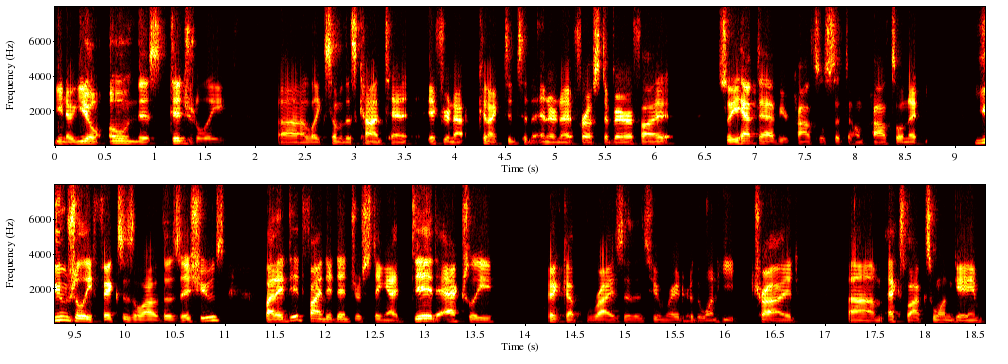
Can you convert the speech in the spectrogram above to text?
you know you don't own this digitally, uh, like some of this content if you're not connected to the internet for us to verify it. So you have to have your console set to home console, and it usually fixes a lot of those issues. But I did find it interesting. I did actually pick up Rise of the Tomb Raider, the one he tried, um, Xbox One game,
